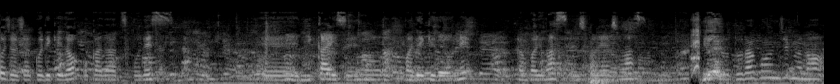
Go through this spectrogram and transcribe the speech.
工場着陸の岡田敦子です、えー、2回戦突破できるように頑張ります。よろしくお願いします。えっとドラゴンジムの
